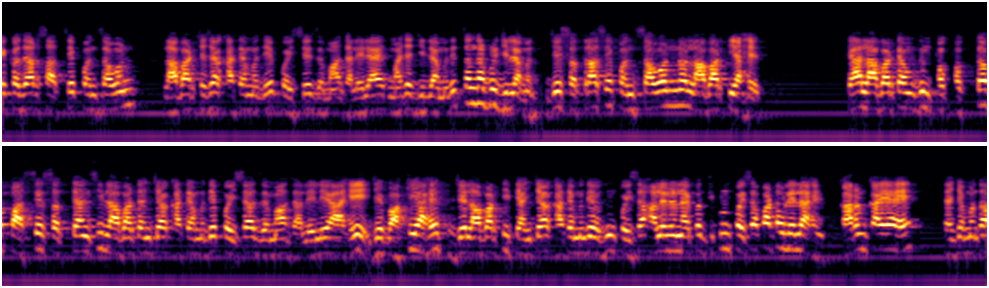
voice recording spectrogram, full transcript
एक हजार सातशे पंचावन्न लाभार्थ्याच्या खात्यामध्ये पैसे जमा झालेले आहेत. माझ्या जिल्ह्यामध्ये चंद्रपूर जिल्ह्यामध्ये. जे सतराशे पंचावन्न लाभार्थी आहेत त्या लाभार्थ्यांमधून फक्त पाचशे सत्याऐंशी लाभार्थ्यांच्या खात्यामध्ये पैसा जमा झालेले आहे. जे बाकी आहेत जे लाभार्थी त्यांच्या खात्यामध्ये अजून पैसा आलेला नाही पण तिकडून पैसा पाठवलेला आहे. कारण काय आहे? त्यांच्यामध्ये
